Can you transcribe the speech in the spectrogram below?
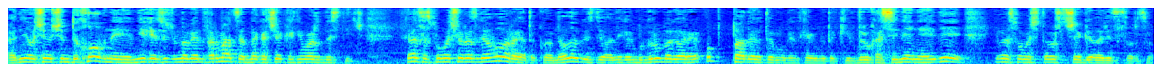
они очень-очень духовные, в них есть очень много информации, однако человек их не может достичь. Кажется, с помощью разговора, я такую аналогию сделал, они как бы, грубо говоря, оп, падают ему как, как бы такие вдруг осенения идеи, именно с помощью того, что человек говорит с Творцом.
